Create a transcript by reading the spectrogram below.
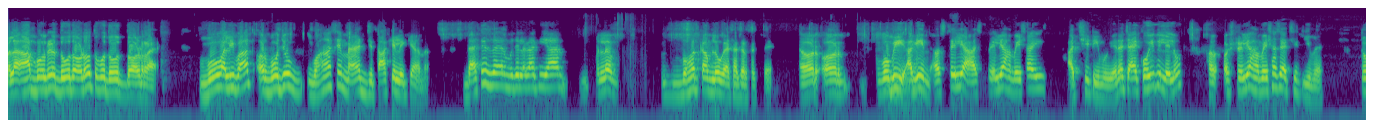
मतलब आप बोल रहे हो दो दौड़ो तो वो दो दौड़ रहा है। वो वाली बात और वो जो वहाँ से मैच जिता के लेके आना दैट इज़ वेयर मुझे लगा कि यार मतलब बहुत कम लोग ऐसा कर सकते हैं। और और वो भी अगेन ऑस्ट्रेलिया ऑस्ट्रेलिया हमेशा ही अच्छी टीम हुई है ना चाहे कोई भी ले लो ऑस्ट्रेलिया हमेशा से अच्छी टीम है। तो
